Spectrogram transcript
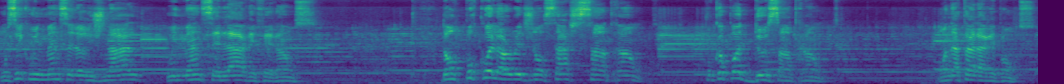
On sait que Winman c'est l'original, Winman c'est la référence. Donc pourquoi l'Original Stash 130 Pourquoi pas 230 On attend la réponse.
